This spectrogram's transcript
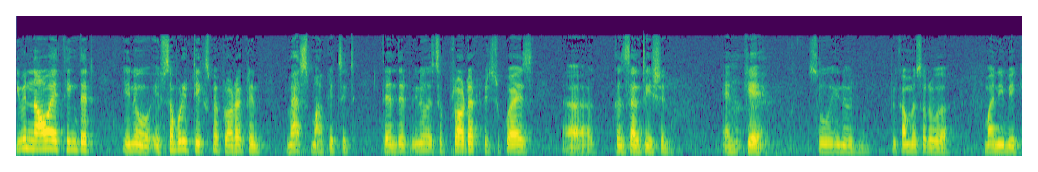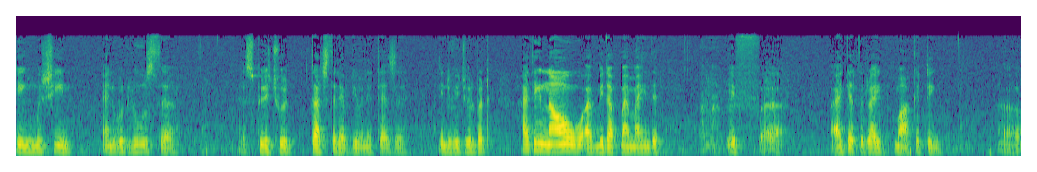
even now I think that, you know, if somebody takes my product and mass markets it, then that, you know, it's a product which requires uh, consultation and care. So, you know, become a sort of a money-making machine and would lose the uh, spiritual touch that I've given it as an individual. But I think now I've made up my mind that if uh, I get the right marketing uh,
